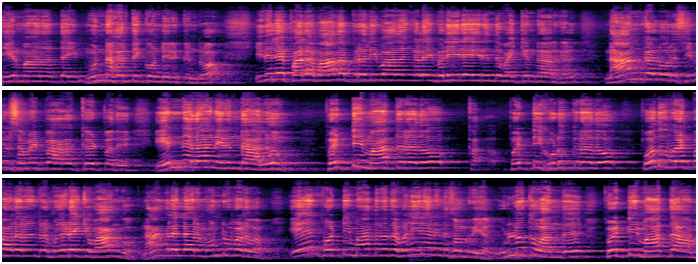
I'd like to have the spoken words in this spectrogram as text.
தீர்மானத்தை முன்னகர்த்தி கொண்டிருக்கின்றோம். இதிலே பல வாத பிரதிவாதங்களை வெளியிலே இருந்து வைக்கின்றார்கள். நாங்கள் ஒரு சிவில் சமைப்பாக கேட்பது என்னதான் இருந்தாலும் பெட்டி மாத்துறதோ க- பெட்டி கொடுக்கிறதோ பொது வேட்பாளர் என்ற மேடைக்கு வாங்கும். நாங்கள் எல்லாரும் ஒன்றுபடுவோம். ஏன் பெட்டி மாத்துறதை வெளியில நின்று சொல்றீர்கள்? உள்ளுக்கு வந்து பெட்டி மாத்தாம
